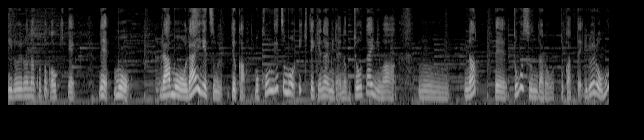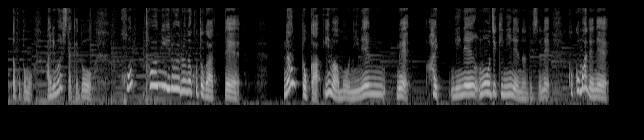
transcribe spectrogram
いろいろなことが起きてねもうらもう来月っていうかもう今月も生きていけないみたいな状態にはうんなってどうすんだろうとかっていろいろ思ったこともありましたけど本当にいろいろなことがあってなんとか今もう2年目はい2年もうじき2年なんですよね。ここまでね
